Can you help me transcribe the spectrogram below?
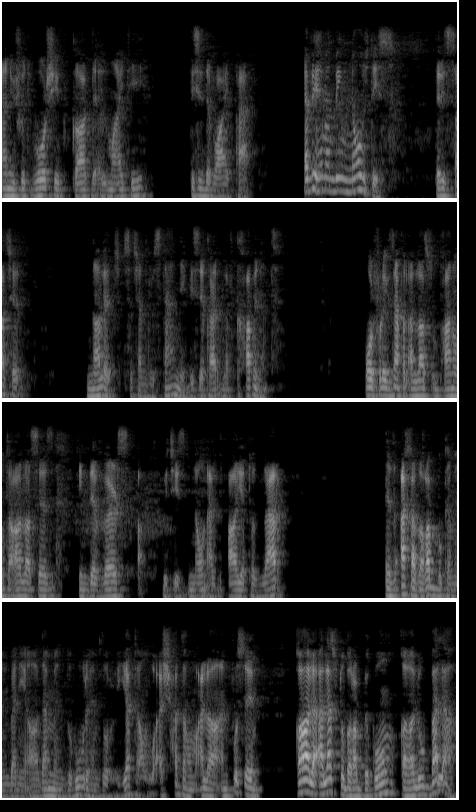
and you should worship God the Almighty. This is the right path. Every human being knows this. There is such a knowledge, such understanding. This is a kind of covenant. Or for example, Allah subhanahu wa ta'ala says in the verse which is known as Ayatul Dhar, إذ أخذ ربك من بني آدم من ظهورهم ذريتهم وأشهدهم على أنفسهم قال ألست بربكم قالوا بلى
